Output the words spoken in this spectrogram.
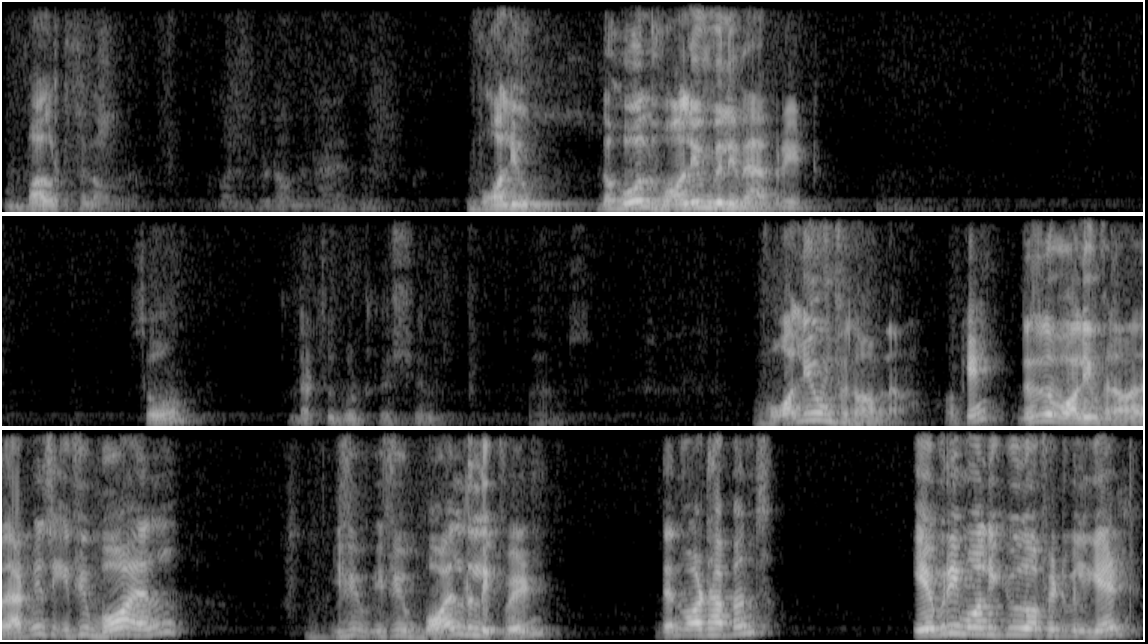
bulk phenomena. Volume, the whole volume will evaporate. So that's a good question volume phenomena okay? This is a volume phenomena. That means if you boil if you if you boil the liquid then what happens? Every molecule of it will get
